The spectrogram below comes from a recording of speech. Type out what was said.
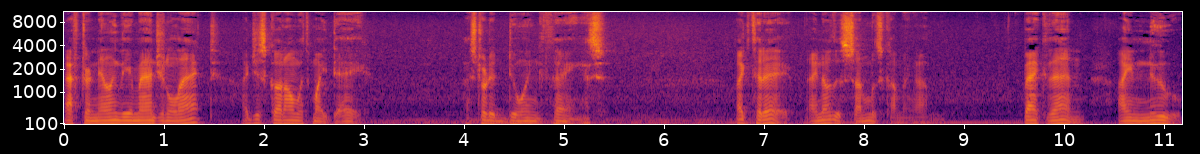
after nailing the imaginal act, I just got on with my day. I started doing things. Like today, I know the sun was coming up. Back then, I knew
